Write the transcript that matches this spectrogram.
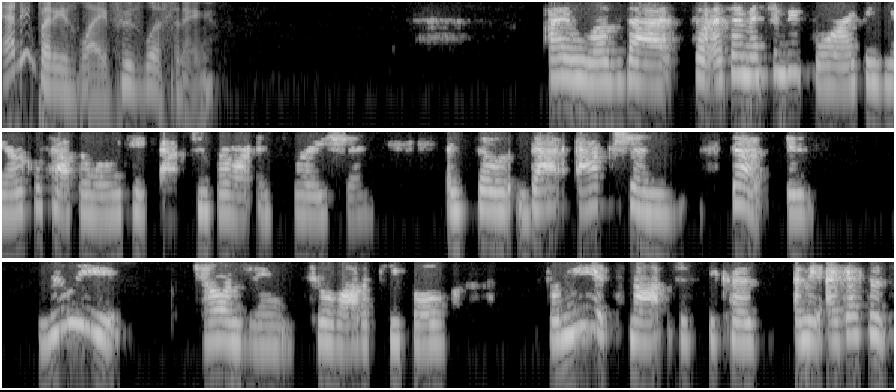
anybody's life who's listening? I love that. So, as I mentioned before, I think miracles happen when we take action from our inspiration. And so, that action step is really challenging to a lot of people. For me, it's not just because, I mean, I guess it's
